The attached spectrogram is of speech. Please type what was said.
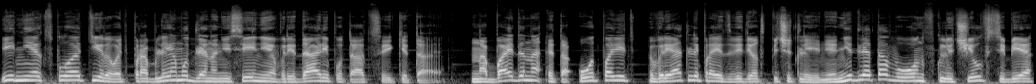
и не эксплуатировать проблему для нанесения вреда репутации Китая. На Байдена эта отповедь вряд ли произведет впечатление. Не для того он включил в себе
